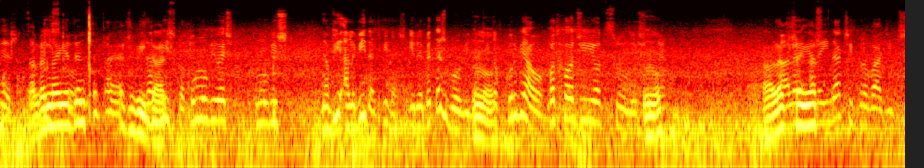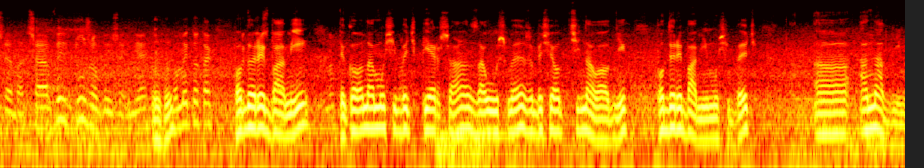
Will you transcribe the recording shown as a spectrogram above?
wiesz, za Ale blisko. na jedynce też Za widać. blisko. Tu mówiłeś, tu mówisz, no wi, ale widać, widać. I ryby też było widać. No. I to wkurwiało. Podchodzi i odsunie się, No. nie? Ale, Ale, jest ale inaczej prowadzić trzeba. Trzeba wy, dużo wyżej, nie? Mhm. Bo my to tak... pod praktycznie- rybami, No. tylko ona musi być pierwsza, załóżmy, żeby się odcinała od nich. Pod rybami musi być. A, a nad nim,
